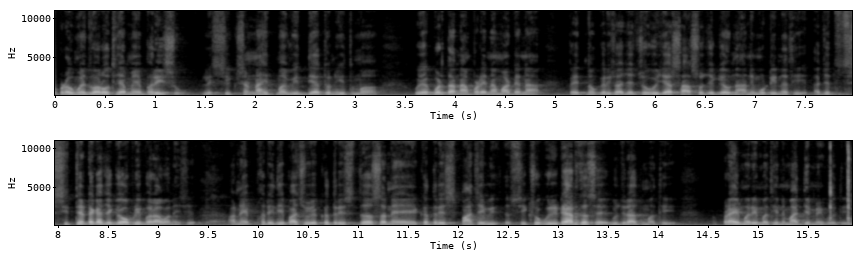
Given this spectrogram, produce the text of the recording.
આપણા ઉમેદવારોથી અમે ભરીશું. એટલે શિક્ષણના હિતમાં, વિદ્યાર્થીઓના હિતમાં કોઈ અગવડતા ના પડે. એના માટેના પ્રયત્નો કરીશું. આજે ચોવીસ હજાર સાતસો જગ્યાઓ નાની મોટી નથી. આજે સિત્તેર ટકા જગ્યાઓ આપણી ભરાવાની છે. અને ફરીથી પાછું એકત્રીસ દસ અને એકત્રીસ પાંચે શિક્ષકો રિટાયર થશે ગુજરાતમાંથી, પ્રાઇમરીમાંથી અને માધ્યમિકમાંથી.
